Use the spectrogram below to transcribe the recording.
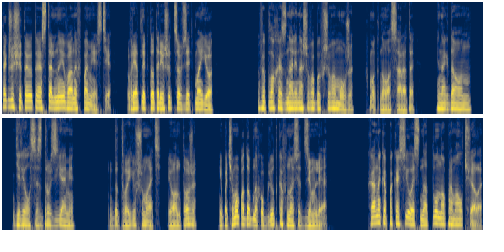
Так же считают и остальные ваны в поместье. Вряд ли кто-то решится взять мое. «Вы плохо знали нашего бывшего мужа», — хмыкнула Сарата. «Иногда он делился с друзьями». «Да твою ж мать, и он тоже? И почему подобных ублюдков носит земля?» Ханака покосилась на ту, но промолчала.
